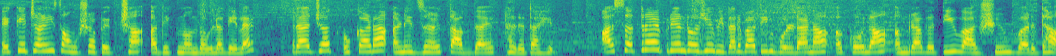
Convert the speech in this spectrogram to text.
एक्केचाळीस अंशापेक्षा अधिक नोंदवलं गेलंय. राज्यात उकाडा आणि झळ तापदायक ठरत आहेत. आज सतरा एप्रिल रोजी विदर्भातील बुलढाणा अकोला अमरावती वाशिम वर्धा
